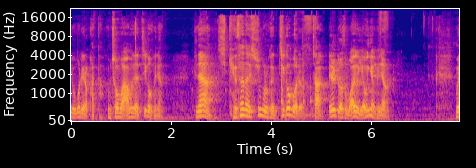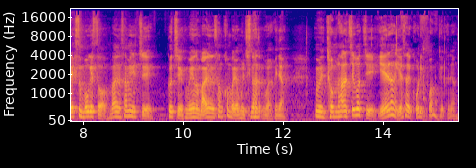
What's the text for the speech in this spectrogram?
요거리랑 같아 그럼 점을 아무데나 찍어 그냥 그냥 쉬운 걸로 그냥 찍어버려. 자 예를 들어서 y가 0이야 그냥. 그럼 x는 뭐겠어? 마이너스 3이겠지. 그치 그럼 얘는 마이너스 3,0을 지나는 거야 그냥. 그러면 점 하나 찍었지. 얘랑 얘 사이 거리 구하면 돼 그냥.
